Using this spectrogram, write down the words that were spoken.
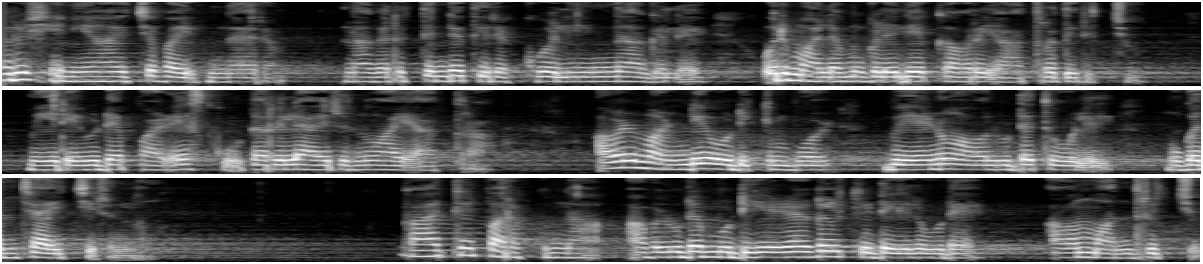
ഒരു ശനിയാഴ്ച വൈകുന്നേരം നഗരത്തിന്റെ തിരക്കുകളിൽ നിന്ന് അകലെ ഒരു മലമുകളിലേക്ക് അവർ യാത്ര തിരിച്ചു. മീരയുടെ പഴയ സ്കൂട്ടറിലായിരുന്നു ആ യാത്ര. അവൾ വണ്ടി ഓടിക്കുമ്പോൾ വേണു അവളുടെ തോളിൽ മുഖം ചായച്ചിരുന്നു. കാറ്റിൽ പറക്കുന്ന അവളുടെ മുടിയിഴകൾക്കിടയിലൂടെ അവൻ മന്ത്രിച്ചു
